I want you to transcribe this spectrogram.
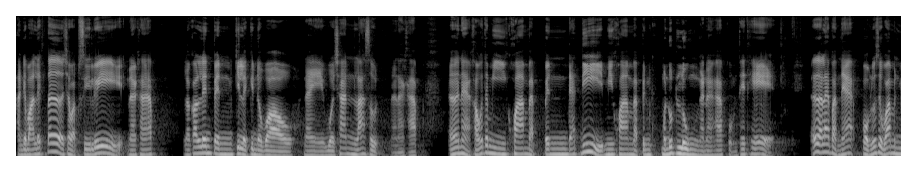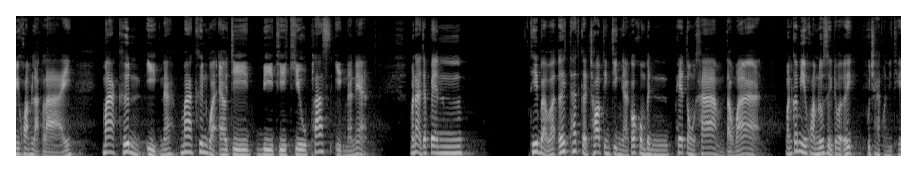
Hannibal Lecter ฉบับซีรีส์นะครับ แล้วก็เล่นเป็น Gellert Grindelwald ในเวอร์ชั่นล่าสุดนะครับ เออเนี่ยเขาก็จะมีความแบบเป็น daddy มีความแบบเป็นมนุษย์ลุงนะครับผมเท่ๆเอออะไรแบบเนี้ยผมรู้สึกว่ามันมีความหลากหลายมากขึ้นอีกนะ มากขึ้นกว่า LGBTQ+ อีกนะเนี่ย มันอาจจะเป็นที่แบบว่าเอ้ยถ้าเกิดชอบจริงๆอะก็คงเป็นเพศตรงข้าม แต่ว่ามันก็มีความรู้สึกที่แบบเอ้ยผู้ชายคนนี้เท่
